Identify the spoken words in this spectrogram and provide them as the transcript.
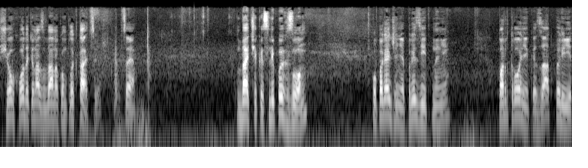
Що входить у нас в дану комплектацію? Це датчики сліпих зон, попередження при зіткненні, партроніки зад-перед,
